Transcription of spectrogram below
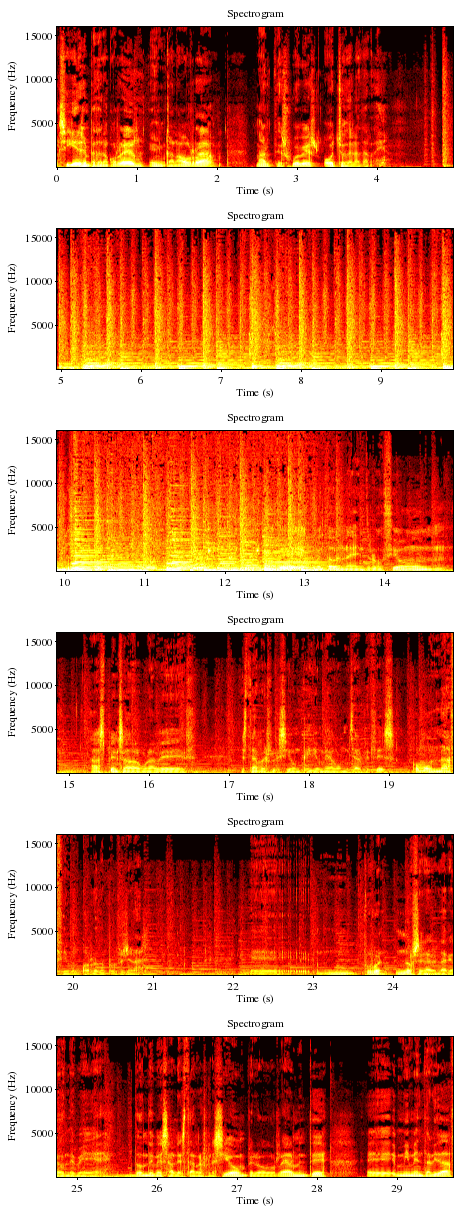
si quieres empezar a correr, en Calahorra, martes, jueves, 8 de la tarde. Como te he comentado en la introducción, ¿has pensado alguna vez esta reflexión que yo me hago muchas veces? ¿Cómo nace un corredor profesional? Eh, pues bueno, no sé la verdad que dónde me, dónde me sale esta reflexión, pero realmente eh, mi mentalidad,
